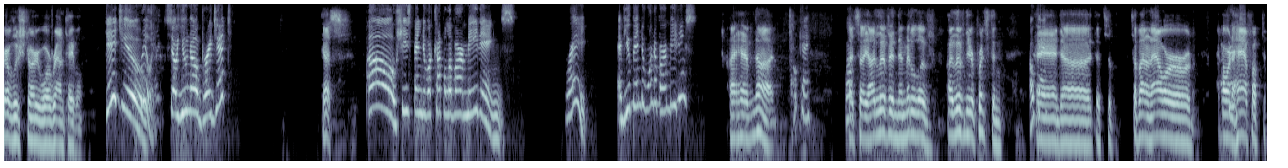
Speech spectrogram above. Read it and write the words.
Revolutionary War Roundtable. Did you? Really? So you know Bridget? Yes. Oh, she's been to a couple of our meetings. Great. Have you been to one of our meetings? I have not. Okay. Well- I'd say I live in the middle of, I live near Princeton. Okay. and uh, it's a, it's about an hour, hour and a half up to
